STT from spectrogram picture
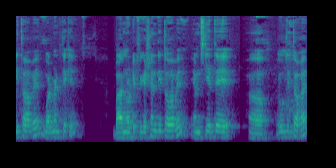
নিতে হবে গভর্নমেন্ট থেকে বা নোটিফিকেশন দিতে হবে এমসিএতে ও দিতে হয়।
